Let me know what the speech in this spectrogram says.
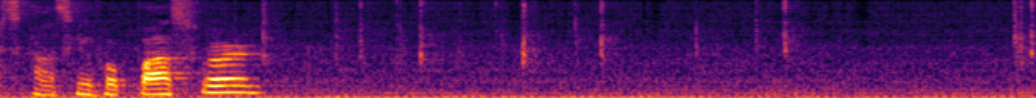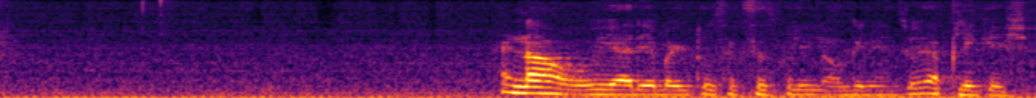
it's asking for password. And now we are able to successfully log in into application.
